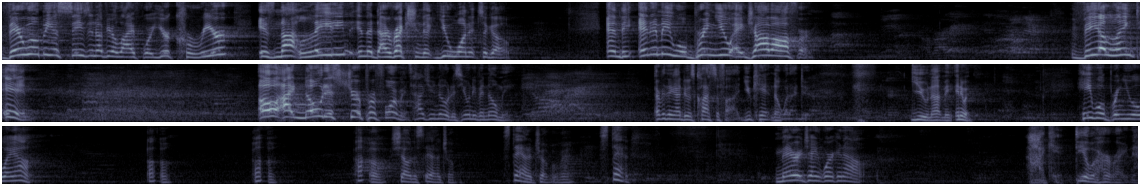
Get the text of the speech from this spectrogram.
There will be a season of your life where your career is not leading in the direction that you want it to go. And the enemy will bring you a job offer via LinkedIn Oh, I noticed your performance. How'd you notice? You don't even know me. Everything I do is classified. You can't know what I do. you, not me. Anyway, he will bring you a way out. Uh oh. Uh oh. Uh oh. Sheldon, stay out of trouble. Stay out of trouble, man. Stay. Out. Marriage ain't working out. I can't deal with her right now.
